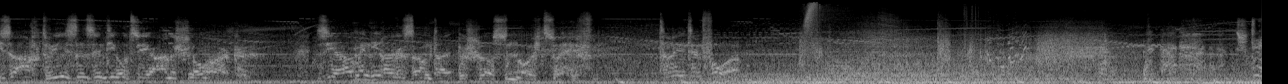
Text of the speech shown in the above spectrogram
Diese acht Wesen sind die ozeanischen Orakel. Sie haben in ihrer Gesamtheit beschlossen, euch zu helfen. Tretet vor. Still.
